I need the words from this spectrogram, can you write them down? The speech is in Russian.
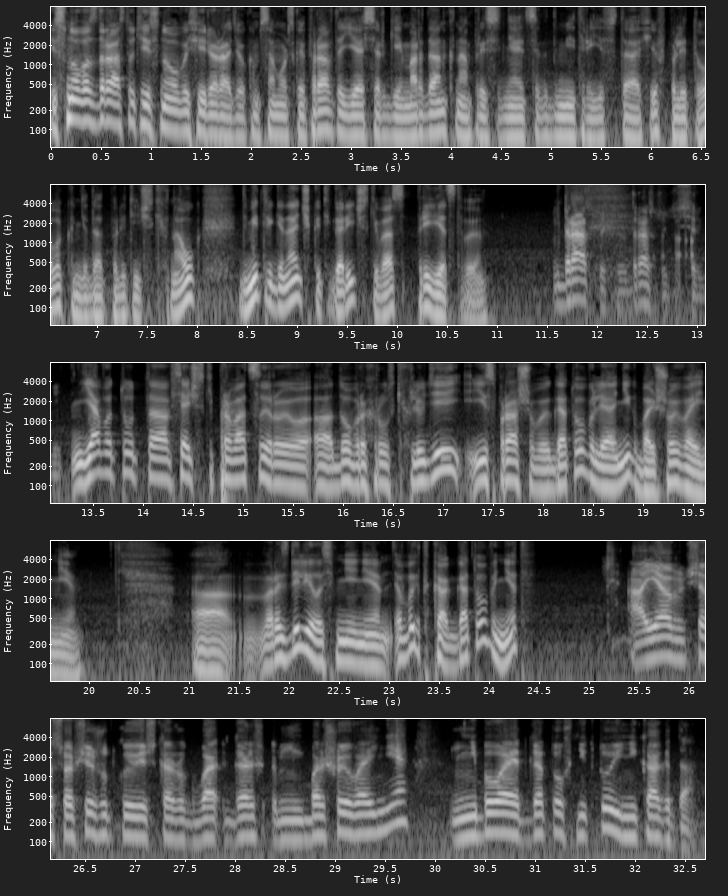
И снова здравствуйте, и снова в эфире радио «Комсомольская правда». Я Сергей Мордан, к нам присоединяется Дмитрий Евстафьев, политолог, кандидат политических наук. Дмитрий Геннадьевич, категорически вас приветствую. Здравствуйте, здравствуйте, Сергей. Я вот тут а, всячески провоцирую а, добрых русских людей и спрашиваю, готовы ли они к большой войне. А, разделилось мнение. вы как, готовы, нет? А я сейчас вообще жуткую вещь скажу. К большой войне не бывает готов никто и никогда.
